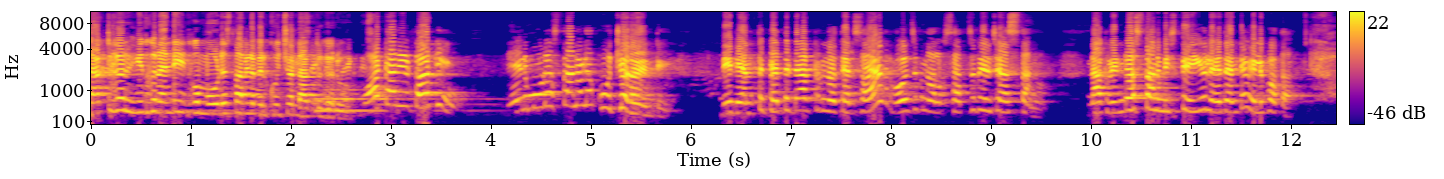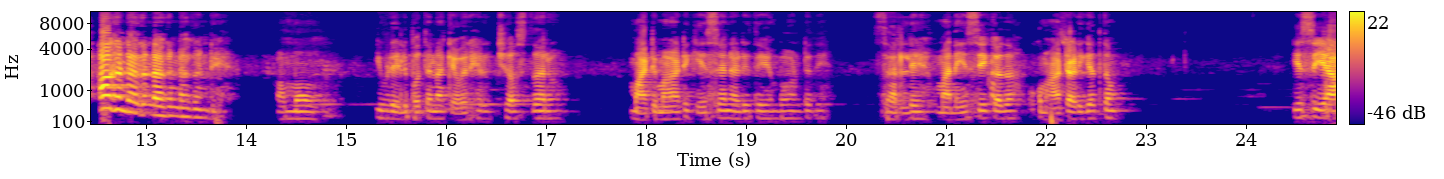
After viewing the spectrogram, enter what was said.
డాక్టర్ గారు ఇదిగో రండి ఇదిగో మూడు స్థానంలో మీరు కూర్చోండి డాక్టర్ గారు. వాట్ ఆర్ యు టాకింగ్ నేను మూడో స్థానంలో కూర్చోడం ఏంటి? నేను ఎంత పెద్ద డాక్టర్నో తెలుసా? రోజుకు నాలుగు సర్జరీలు చేస్తాను. నాకు రెండో స్థానం ఇస్తే ఇయ్యు లేదంటే వెళ్ళిపోతా. ఆగండి ఆగండి ఆగండి ఆగండి. అమ్మో ఇప్పుడు వెళ్ళిపోతే నాకు ఎవరు హెల్ప్ చేస్తారు? మాటి మాటికి ఏసైనా అడిగితే ఏం బాగుంటది? సర్లే మన ఏసీ కదా ఒక మాట అడిగేద్దాం. ఏసీయా?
